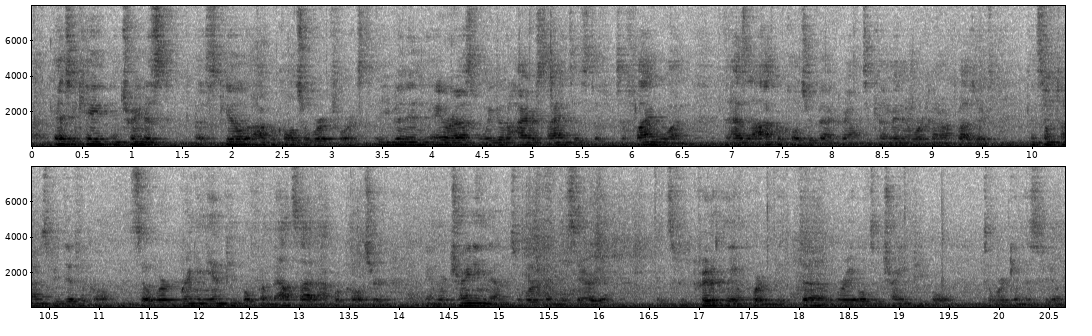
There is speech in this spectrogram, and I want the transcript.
Uh, educate and train a, a, skilled aquaculture workforce. Even in ARS, when we go to hire scientists to, to find one that has an aquaculture background to come in and work on our projects, can sometimes be difficult. So we're bringing in people from outside aquaculture and we're training them to work in this area. It's critically important that uh, we're able to train people to work in this field.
